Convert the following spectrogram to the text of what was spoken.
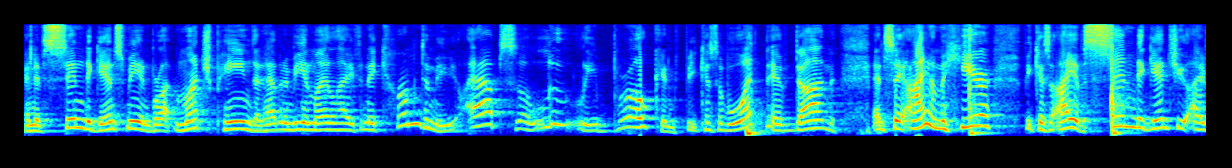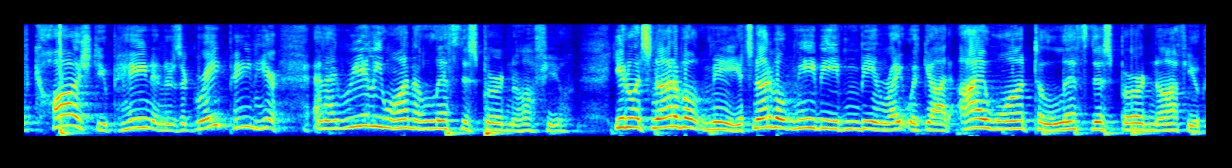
and have sinned against me and brought much pain that happened to be in my life, and they come to me absolutely broken because of what they've done and say, I am here because I have sinned against you. I've caused you pain, and there's a great pain here, and I really want to lift this burden off you. You know, it's not about me. It's not about me even being right with God. I want to lift this burden off you.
